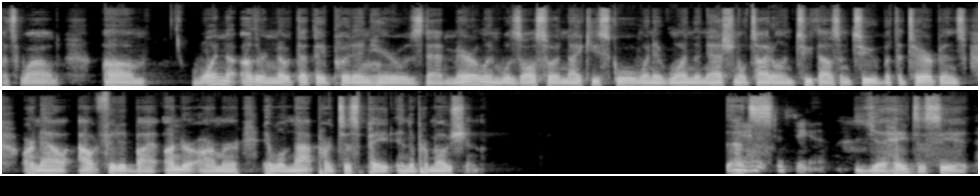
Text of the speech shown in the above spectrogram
That's wild. Um one other note that they put in here was that Maryland was also a Nike school when it won the national title in 2002, but the Terrapins are now outfitted by Under Armour and will not participate in the promotion. That's you hate to see it. You hate to see it.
